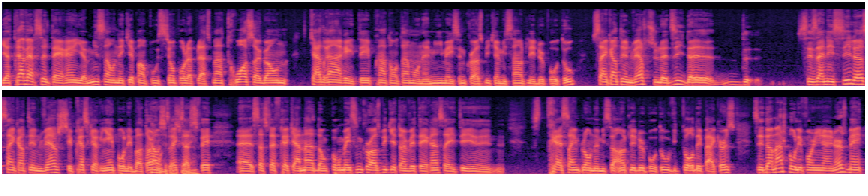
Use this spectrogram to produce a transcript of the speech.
il a traversé le terrain, il a mis son équipe en position pour le placement. Trois secondes, cadran arrêté, prends ton temps, mon ami Mason Crosby qui a mis ça entre les deux poteaux. 51 verges, tu l'as dit, de, de- ces années-ci, là, 51 verges, c'est presque rien pour les batteurs. Non, On c'est dirait que ça se fait, euh, ça se fait fréquemment. Donc pour Mason Crosby qui est un vétéran, ça a été euh, très simple. On a mis ça entre les deux poteaux, victoire des Packers. C'est dommage pour les 49ers, mais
